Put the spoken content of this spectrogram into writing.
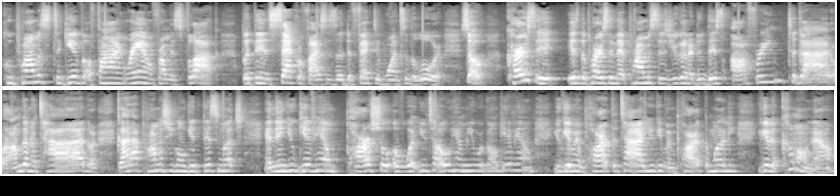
who promised to give a fine ram from his flock, but then sacrifices a defective one to the Lord. So Cursed is the person that promises you're going to do this offering to God, or I'm going to tithe, or God, I promise you're going to get this much. And then you give him partial of what you told him you were going to give him. You give him part the tithe, you give him part the money. You give it, come on now.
